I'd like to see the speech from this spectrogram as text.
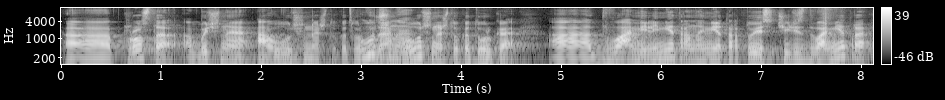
а, просто обычная, а улучшенная штукатурка, улучшенная. да? Улучшенная штукатурка а, 2 миллиметра на метр. То есть через 2 метра,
